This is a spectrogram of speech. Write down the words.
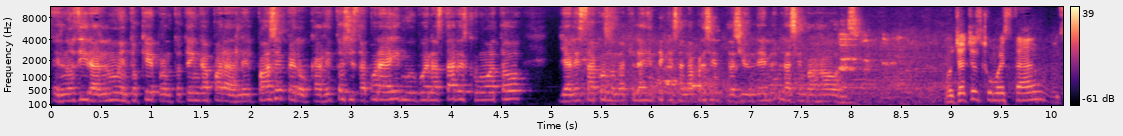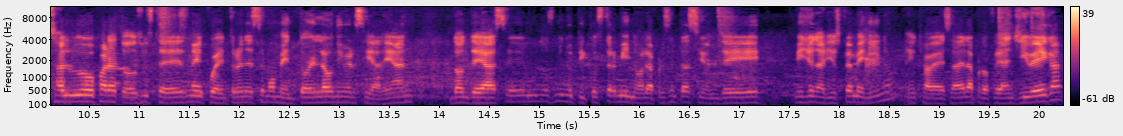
él nos dirá en el momento que de pronto tenga para darle el pase, pero Carlitos, si está por ahí, muy buenas tardes, ¿cómo va todo? Ya le está contando aquí la gente que está en la presentación de las embajadoras. Muchachos, ¿cómo están? Un saludo para todos ustedes. Me encuentro en este momento en la Universidad de AN, donde hace unos minuticos terminó la presentación de Millonarios Femenino en cabeza de la profe Angie Vega.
